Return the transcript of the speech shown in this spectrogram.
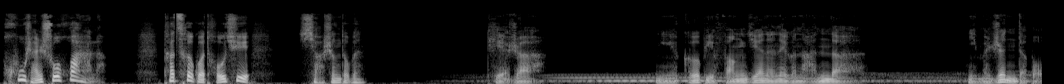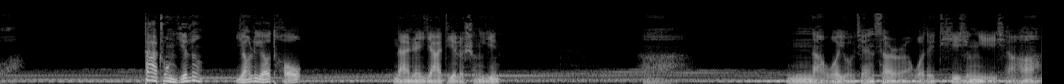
忽然说话了，他侧过头去，小声的问：“铁子，你隔壁房间的那个男的？”你们认得不？大壮一愣，摇了摇头。男人压低了声音：“啊，那我有件事儿啊，我得提醒你一下啊。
